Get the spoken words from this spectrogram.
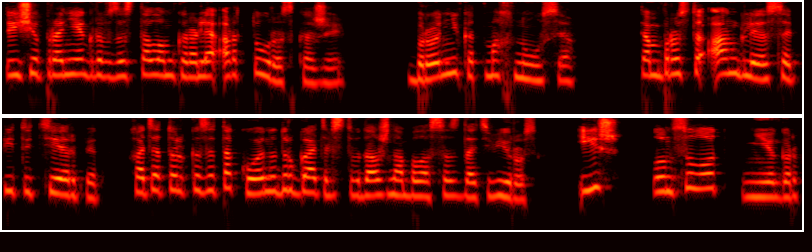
Ты еще про негров за столом короля Артура скажи. Бронник отмахнулся. Там просто Англия сопит и терпит, хотя только за такое надругательство должна была создать вирус. Иш, Ланселот – негр,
